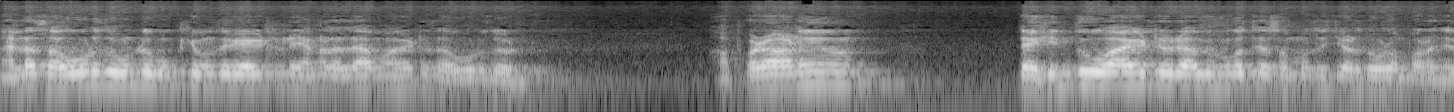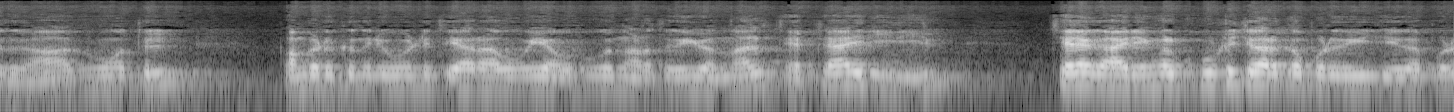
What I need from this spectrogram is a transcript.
നല്ല സൗഹൃദമുണ്ട് മുഖ്യമന്ത്രിയായിട്ടുണ്ട് ഞങ്ങളെല്ലാമായിട്ട് സൗഹൃദമുണ്ട് അപ്പോഴാണ് ദ ഹിന്ദുവായിട്ട് ഒരു അഭിമുഖത്തെ സംബന്ധിച്ചിടത്തോളം പറഞ്ഞത്. ആ അഭിമുഖത്തിൽ പങ്കെടുക്കുന്നതിന് വേണ്ടി തയ്യാറാവുകയും അഭിമുഖം നടത്തുകയും എന്നാൽ തെറ്റായ രീതിയിൽ ചില കാര്യങ്ങൾ കൂട്ടിച്ചേർക്കപ്പെടുകയും ചെയ്തപ്പോൾ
